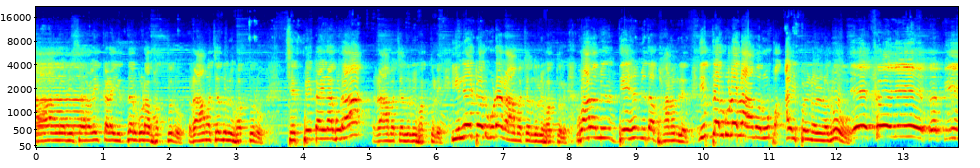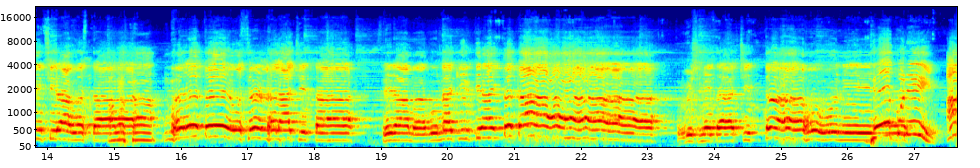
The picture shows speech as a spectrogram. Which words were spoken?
భాన విసరలు ఇక్కడ ఇద్దరు కూడా భక్తులు రామచంద్రుని భక్తులు చెప్పేటైనా కూడా రామచంద్రుని భక్తులే వినేటోడు కూడా రామచంద్రుని భక్తులే వాళ్ళ మీద దేహం మీద భానం లేదు ఇద్దరు కూడా రామరూప అయిపోయిన ఉన్నారు देखोली कपीची अवस्था अवस्था. भरत ओसंडला चित्ता श्रीराम गुण कीर्ती ऐकता దేవుని ఆ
